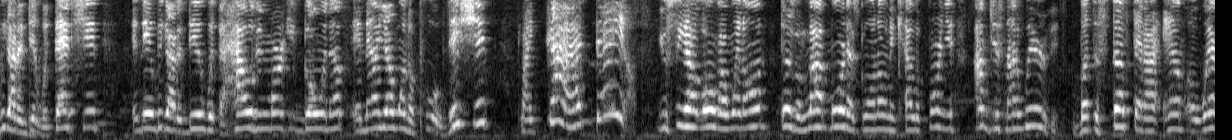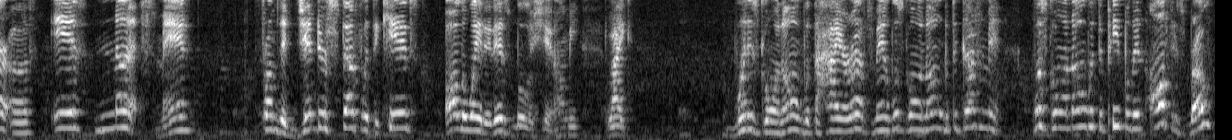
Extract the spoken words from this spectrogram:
we got to deal with that shit, and then we got to deal with the housing market going up, and now y'all want to pull this shit? Like, god damn. You see how long I went on? There's a lot more that's going on in California. I'm just not aware of it. But the stuff that I am aware of is nuts, man. From the gender stuff with the kids all the way to this bullshit, homie. Like, what is going on with the higher ups, man? What's going on with the government? What's going on with the people in office, bro?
